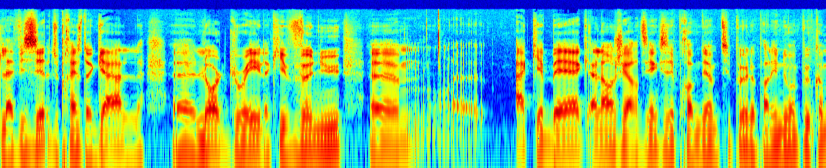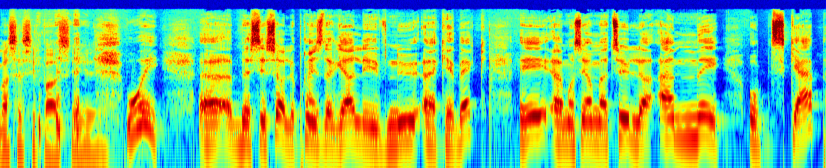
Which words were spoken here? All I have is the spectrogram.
de la visite du prince de Galles, Lord Grey, là, qui est venu euh, à Québec, Alain Gardien qui s'est promené un petit peu. Parlez-nous un peu comment ça s'est passé. oui, euh, ben c'est ça. Le prince de Galles est venu à Québec et euh, Monseigneur Mathieu l'a amené au Petit Cap,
